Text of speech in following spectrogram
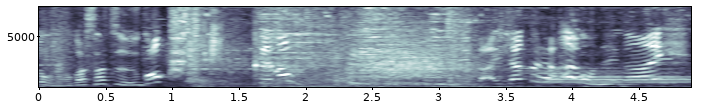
お願いだからお願い。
